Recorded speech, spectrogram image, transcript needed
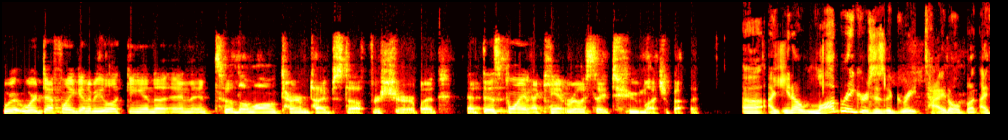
we're we're definitely going to be looking into in, into the long term type stuff for sure. But at this point, I can't really say too much about it. Uh, I, you know, Lawbreakers is a great title, but I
